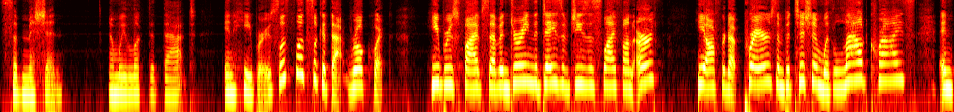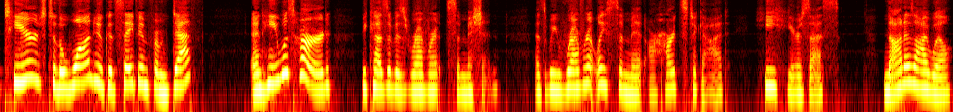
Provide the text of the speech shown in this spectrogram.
submission. And we looked at that in Hebrews. Let's let's look at that real quick. Hebrews 5 7. During the days of Jesus' life on earth, he offered up prayers and petition with loud cries and tears to the one who could save him from death and he was heard because of his reverent submission. As we reverently submit our hearts to God, he hears us. Not as I will,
